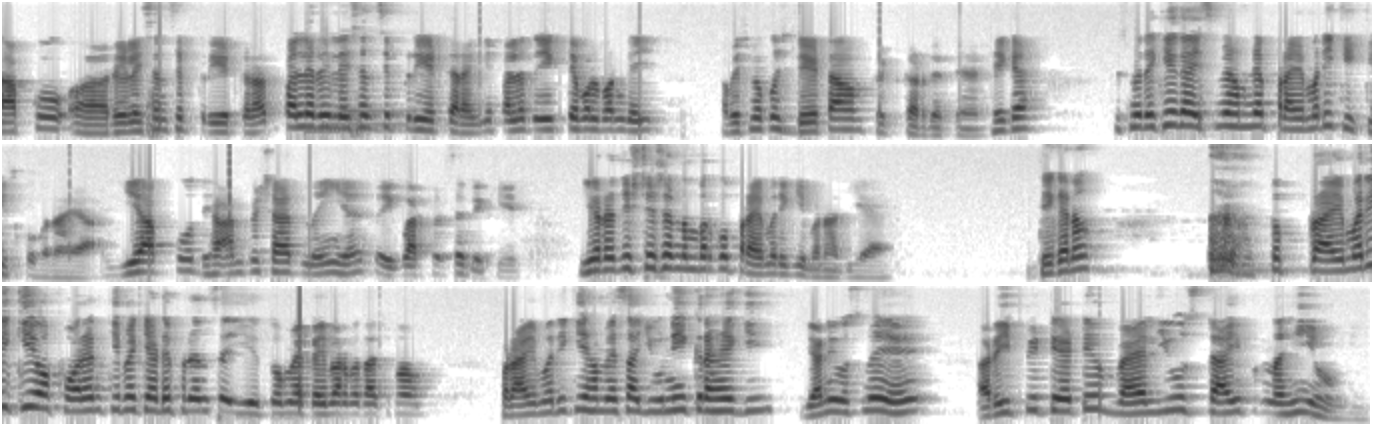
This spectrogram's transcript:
आपको रिलेशनशिप क्रिएट करा, पहले रिलेशनशिप क्रिएट कराएँगे। पहले तो एक टेबल बन गई। अब इसमें कुछ डेटा हम फिट कर देते हैं, ठीक है? इसमें देखिएगा, इसमें हमने प्राइमरी की किसको बनाया? ये आपको ध्यान पे शायद नहीं है तो एक बार फिर से देखिए। ये रजिस्ट्रेशन नंबर को प्राइमरी की बना दिया है। ठीक है ना? तो प्राइमरी की और फॉरेन की में क्या डिफरेंस है? ये तो मैं कई बार बता चुका हूँ। प्राइमरी की हमेशा यूनिक रहेगी, यानी उसमें रिपीटेटिव वैल्यूज़ टाइप नहीं होगी।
